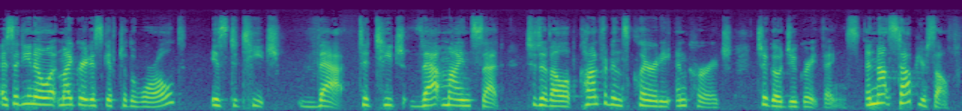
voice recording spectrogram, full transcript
I said, you know what, my greatest gift to the world is to teach that, to teach that mindset, to develop confidence, clarity, and courage to go do great things and not stop yourself.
